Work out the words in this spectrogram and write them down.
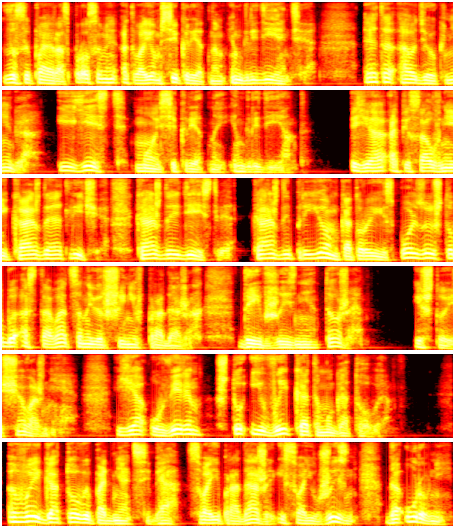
засыпая расспросами о твоем секретном ингредиенте. Эта аудиокнига и есть мой секретный ингредиент. Я описал в ней каждое отличие, каждое действие, каждый прием, который использую, чтобы оставаться на вершине в продажах, да и в жизни тоже. И что еще важнее, я уверен, что и вы к этому готовы. Вы готовы поднять себя, свои продажи и свою жизнь до уровней,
